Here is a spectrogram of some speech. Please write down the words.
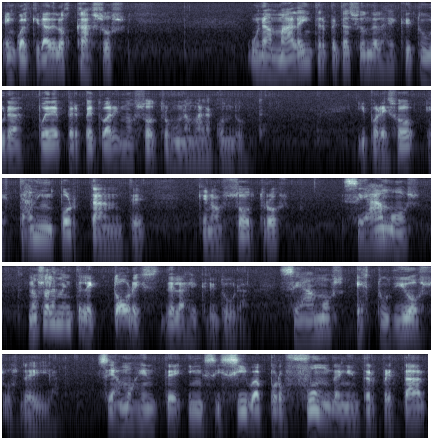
en cualquiera de los casos, una mala interpretación de las escrituras puede perpetuar en nosotros una mala conducta. Y por eso es tan importante que nosotros seamos no solamente lectores de las escrituras, seamos estudiosos de ellas, seamos gente incisiva, profunda en interpretar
